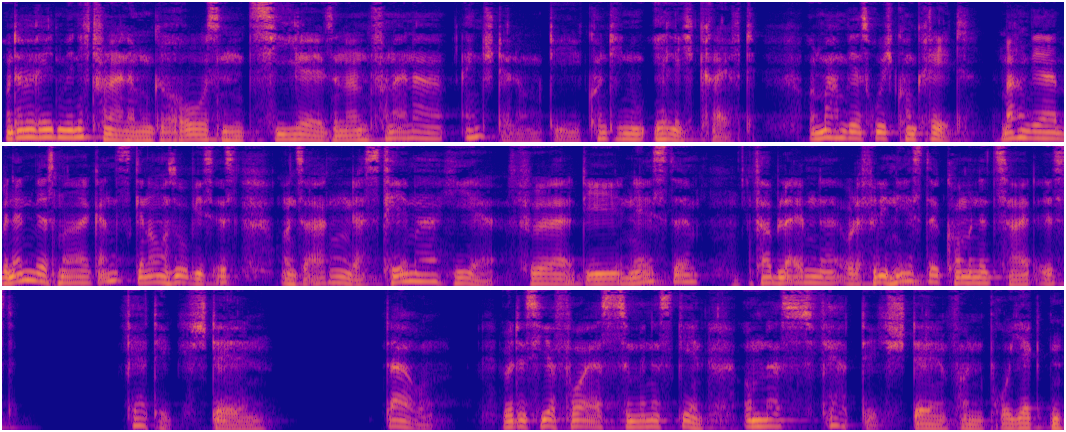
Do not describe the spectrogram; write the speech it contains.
Und dabei reden wir nicht von einem großen Ziel, sondern von einer Einstellung, die kontinuierlich greift. Und machen wir es ruhig konkret. Machen wir, benennen wir es mal ganz genau so, wie es ist und sagen, das Thema hier für die nächste verbleibende oder für die nächste kommende Zeit ist fertigstellen. Darum wird es hier vorerst zumindest gehen, um das Fertigstellen von Projekten,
